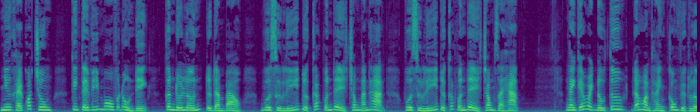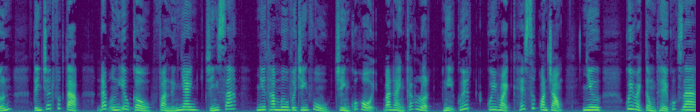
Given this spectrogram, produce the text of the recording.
nhưng khái quát chung, kinh tế vĩ mô vẫn ổn định, cân đối lớn được đảm bảo, vừa xử lý được các vấn đề trong ngắn hạn, vừa xử lý được các vấn đề trong dài hạn. Ngành kế hoạch đầu tư đã hoàn thành công việc lớn, tính chất phức tạp, đáp ứng yêu cầu phản ứng nhanh, chính xác như tham mưu với chính phủ, trình Quốc hội ban hành các luật, nghị quyết, quy hoạch hết sức quan trọng như quy hoạch tổng thể quốc gia,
